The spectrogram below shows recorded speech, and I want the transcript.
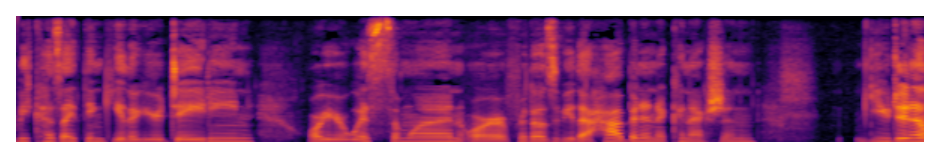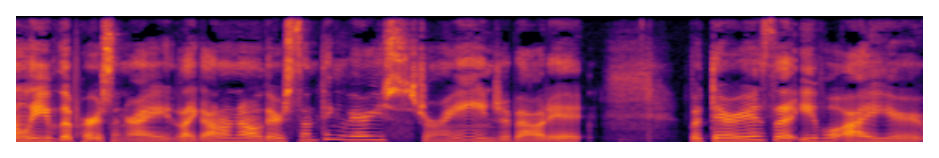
because I think either you're dating or you're with someone, or for those of you that have been in a connection, you didn't leave the person, right? Like, I don't know. There's something very strange about it. But there is an evil eye here.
